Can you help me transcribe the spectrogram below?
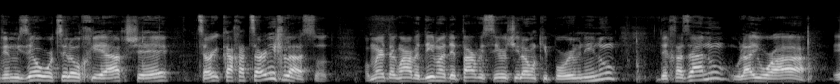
ומזה הוא רוצה להוכיח שככה צריך לעשות. אומרת הגמרא בדילמא דפר ושעיר של יום הכיפורים נינו, דחזנו, אולי הוא ראה, אה,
